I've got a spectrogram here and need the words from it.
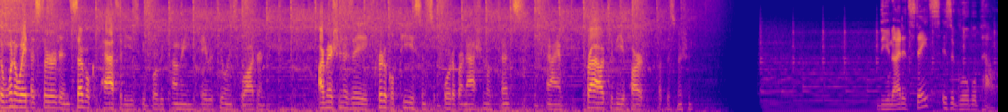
The 108th has served in several capacities before becoming a refueling squadron. Our mission is a critical piece in support of our national defense, and I am proud to be a part of this mission. The United States is a global power.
